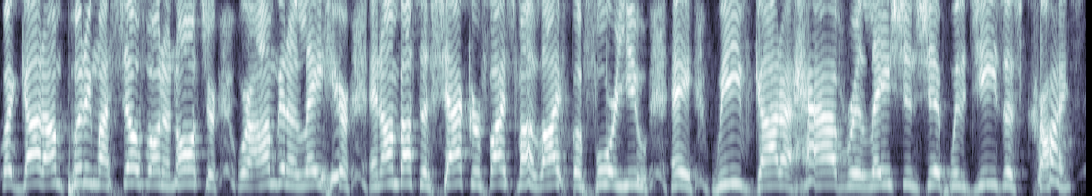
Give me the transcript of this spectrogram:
but God, I'm putting myself on an altar where I'm going to lay here and I'm about to sacrifice my life before you. Hey, we've got to have relationship with Jesus Christ.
